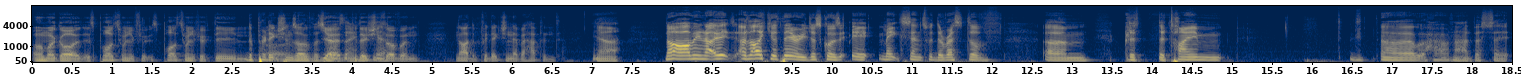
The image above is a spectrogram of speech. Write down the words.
oh my god, it's past twenty, it's past 2015. The uh, prediction's uh, over. yeah, the thing. prediction's yeah. over. No, the prediction never happened. Yeah, no, I mean, I, I like your theory just because it makes sense with the rest of um, the the time. Uh, how do I best say it?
